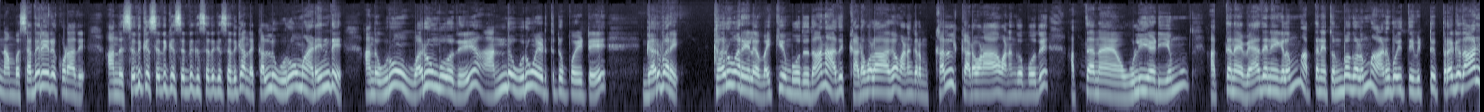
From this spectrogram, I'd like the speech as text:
நம்ம செதறிடக்கூடாது. அந்த செதுக்க செதுக்க செதுக்க செதுக்க செதுக்க அந்த கல் உருவம் அடைந்து அந்த உருவம் வரும்போது அந்த உருவம் எடுத்துகிட்டு போயிட்டு கர்ப்பரை கருவறையில் வைக்கும்போது தான் அது கடவுளாக வணங்குறோம் கல் கடவுளாக வணங்கும் போது அத்தனை ஒளியடியும் அத்தனை வேதனைகளும் அத்தனை துன்பங்களும் அனுபவித்து விட்டு பிறகுதான்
